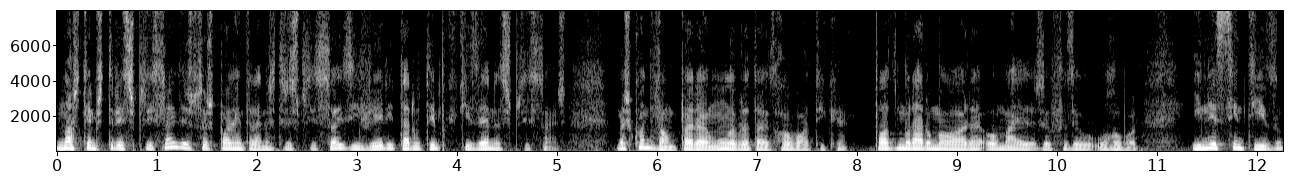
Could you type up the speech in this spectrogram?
nós temos três exposições e as pessoas podem entrar nas três exposições e ver e estar o tempo que quiser nas exposições. Mas quando vão para um laboratório de robótica, pode demorar uma hora ou mais a fazer o robô. E nesse sentido,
